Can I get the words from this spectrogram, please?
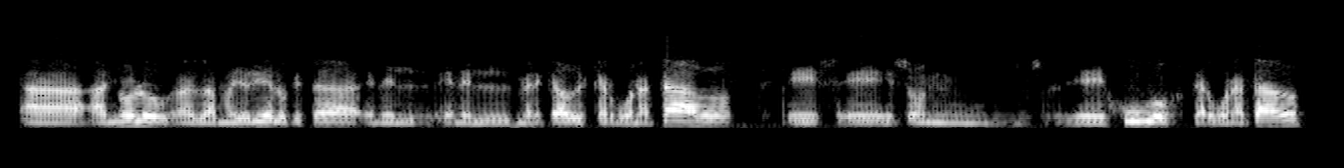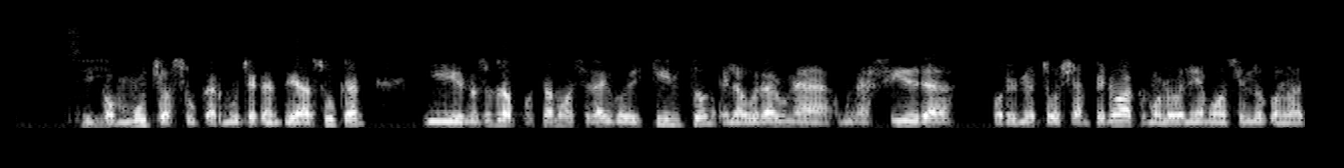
a, a no lo, a la mayoría de lo que está en el, en el mercado descarbonatado, es, eh, son eh, jugos carbonatados Sí. y con mucho azúcar, mucha cantidad de azúcar, y nosotros apostamos a hacer algo distinto, elaborar una, una sidra por el método Champenois, como lo veníamos haciendo con, la-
